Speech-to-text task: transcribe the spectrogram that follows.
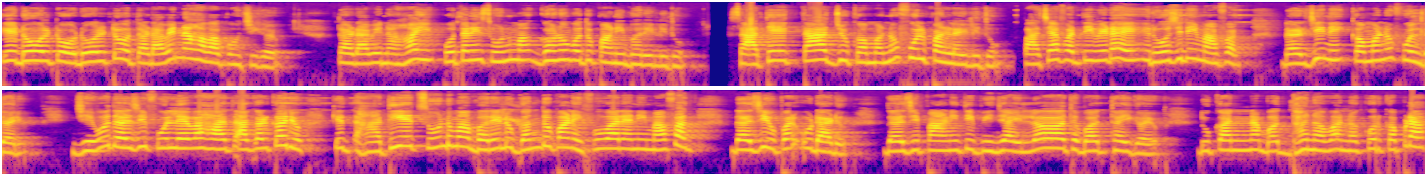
તે ડોલટો ડોલટો તળાવે નહાવા પહોંચી ગયો. તળાવે નહાઈ પોતાની સૂંઢમાં ઘણું બધું પાણી ભરી લીધું. સાથે એક તાજું કમળનું ફૂલ પણ લઈ લીધું. પાછા ફરતી વેળાએ રોજની માફક દરજીને કમળનું ફૂલ ધર્યું. જેવો દરજી ફૂલ લેવા હાથ આગળ કર્યો કે હાથીએ સૂંઢમાં ભરેલું ગંદુ પાણી ફુવારાની માફક દરજી ઉપર ઉડાડ્યું. દરજી પાણીથી ભીંજાઈ લથબથ થઈ ગયો. દુકાનના બધા નવા નકોર કપડાં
